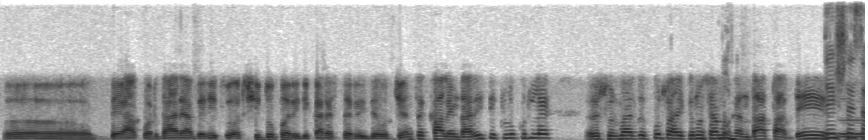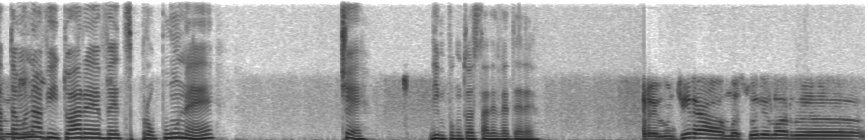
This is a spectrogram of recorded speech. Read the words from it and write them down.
uh, de acordare a veniturilor și după ridicarea stării de urgență, calendaristic lucrurile își urmează cursul, adică nu înseamnă Bun. că în data de... Deci de uh, săptămâna viitoare veți propune ce din punctul ăsta de vedere? Prelungirea măsurilor uh,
